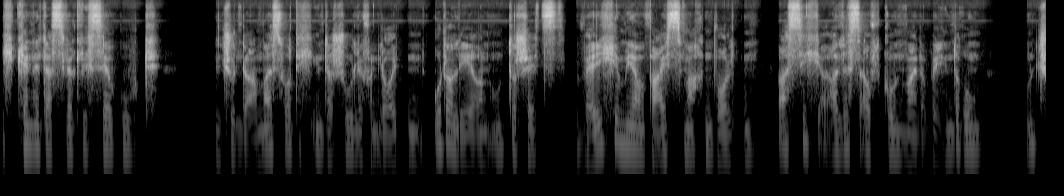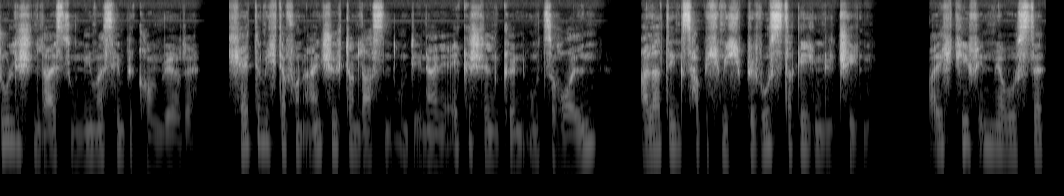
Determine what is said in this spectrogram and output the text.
Ich kenne das wirklich sehr gut, denn schon damals wurde ich in der Schule von Leuten oder Lehrern unterschätzt, welche mir weismachen wollten, was ich alles aufgrund meiner Behinderung und schulischen Leistung niemals hinbekommen würde. Ich hätte mich davon einschüchtern lassen und in eine Ecke stellen können, um zu heulen, allerdings habe ich mich bewusst dagegen entschieden, weil ich tief in mir wusste,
